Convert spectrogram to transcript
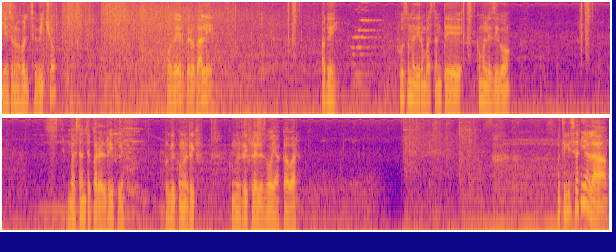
Y es el mejor ese bicho. Joder, pero dale. Ok. Justo me dieron bastante... ¿Cómo les digo? Bastante para el rifle. Porque con el rifle... Con el rifle les voy a acabar. Utilizaría la...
